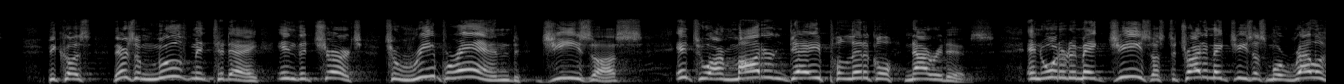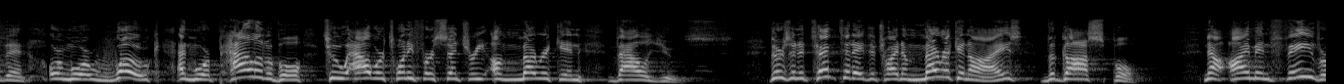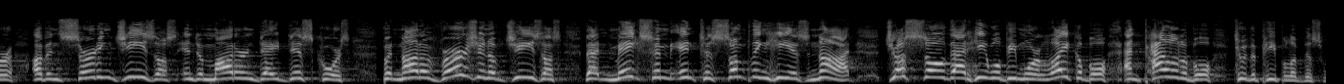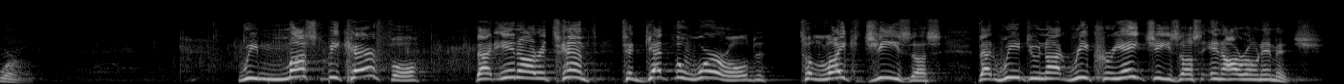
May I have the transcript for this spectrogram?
Because there's a movement today in the church to rebrand Jesus into our modern day political narratives in order to make Jesus, to try to make Jesus more relevant or more woke and more palatable to our 21st century American values. There's an attempt today to try to Americanize the gospel. Now, I'm in favor of inserting Jesus into modern day discourse, but not a version of Jesus that makes him into something he is not, just so that he will be more likable and palatable to the people of this world. We must be careful that in our attempt to get the world to like Jesus, that we do not recreate Jesus in our own image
